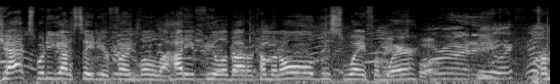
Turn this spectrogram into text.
Jax, what do you got to say to your friend Lola? How do you feel about her coming all this way from where? Alrighty. From,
